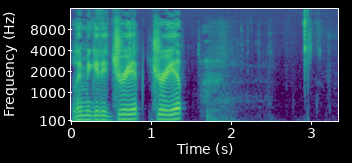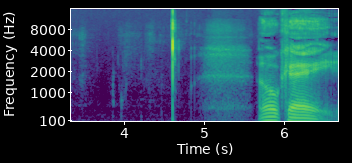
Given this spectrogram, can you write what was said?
Let me get a drip, drip. Okay.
